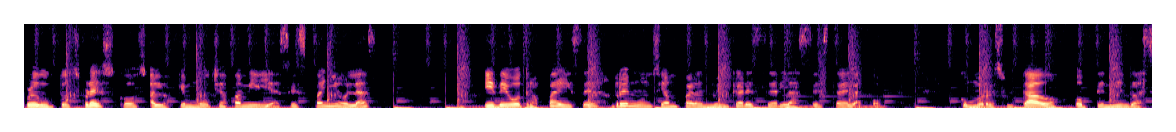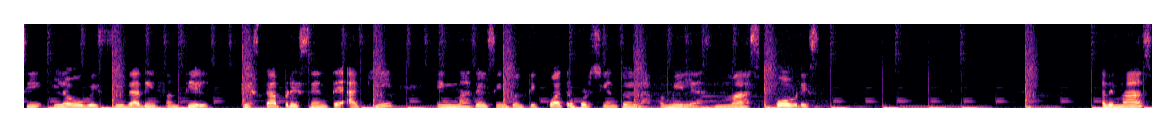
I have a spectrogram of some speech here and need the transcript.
Productos frescos a los que muchas familias españolas y de otros países renuncian para no encarecer la cesta de la compra, como resultado obteniendo así la obesidad infantil que está presente aquí en más del 54% de las familias más pobres. Además,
